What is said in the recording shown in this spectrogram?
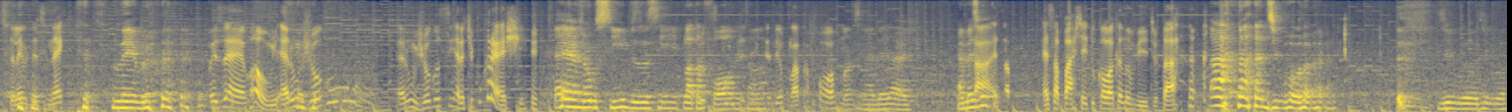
Você lembra desse NEC? Lembro. Pois é, bom, era um jogo. Era um jogo assim, era tipo Crash. É, um jogo simples, assim, plataforma e tal. Entendeu? Plataforma. É verdade. É a mesma Tá, essa, essa parte aí tu coloca no vídeo, tá? Ah, de boa. De boa, de boa.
